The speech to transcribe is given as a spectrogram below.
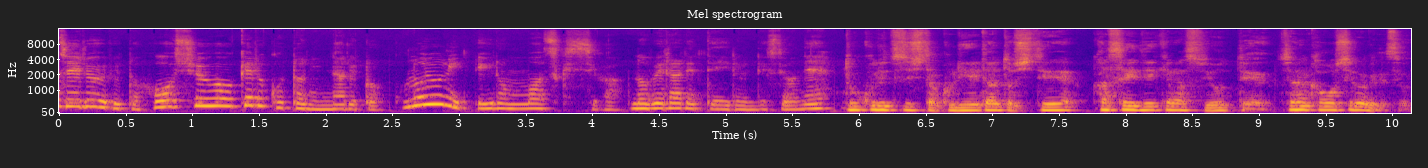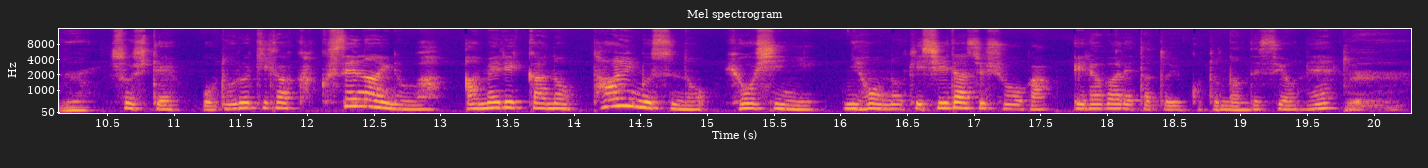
じルールと報酬を受けることになるとこのようにイーロン・マスク氏が述べられているんですよね。独立したクリエイターとして稼いでいけますよって背中を押してるわけですよね。そして驚きが隠せないのはアメリカのタイムスの表紙に日本の岸田首相が選ばれたということなんですよね。え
